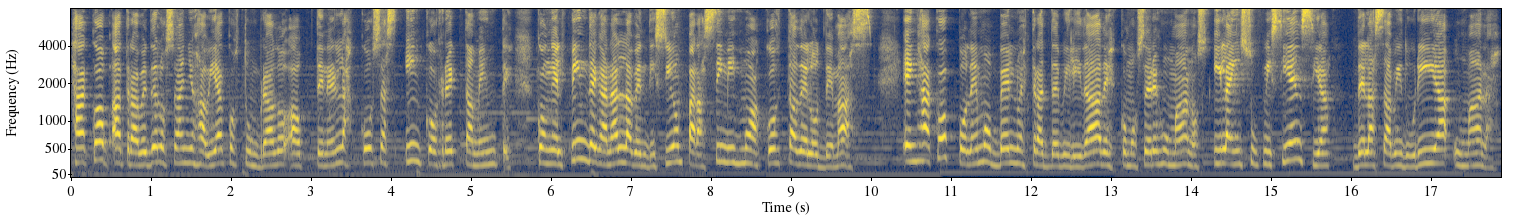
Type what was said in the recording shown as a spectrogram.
Jacob a través de los años había acostumbrado a obtener las cosas incorrectamente con el fin de ganar la bendición para sí mismo a costa de los demás. En Jacob podemos ver nuestras debilidades como seres humanos y la insuficiencia de la sabiduría humana.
